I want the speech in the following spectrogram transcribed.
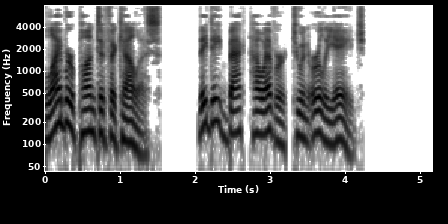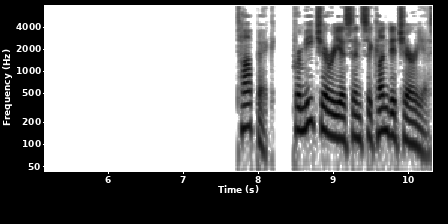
Liber Pontificalis they date back, however, to an early age. Primicerius and Secundicerius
